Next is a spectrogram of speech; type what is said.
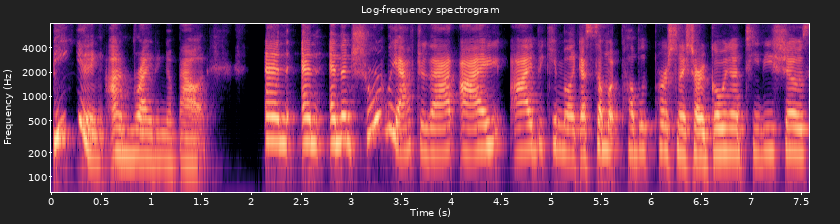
being I'm writing about. And and and then shortly after that, I I became like a somewhat public person. I started going on TV shows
